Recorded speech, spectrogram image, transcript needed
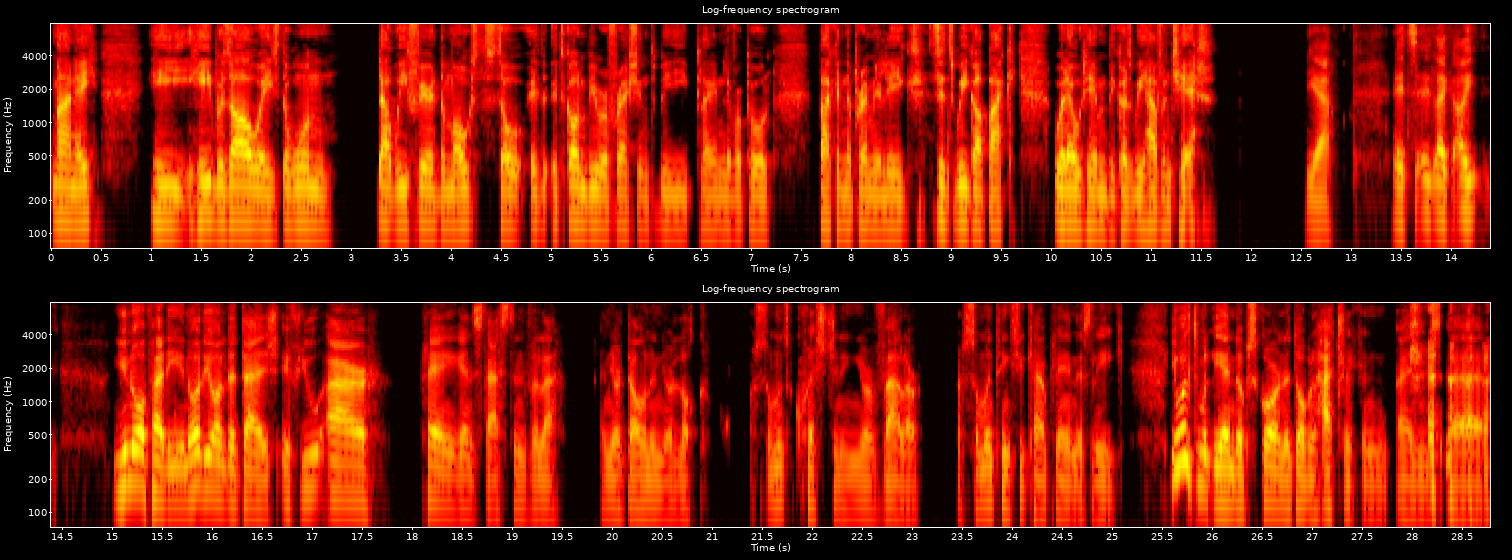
Mane. He he was always the one that we feared the most. So it, it's going to be refreshing to be playing Liverpool back in the Premier League since we got back without him because we haven't yet. Yeah, it's it, like I, you know, Paddy, you know the old adage: if you are playing against Aston Villa and you're down in your luck, or someone's questioning your valor, or someone thinks you can't play in this league, you ultimately end up scoring a double hat trick and and, uh,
